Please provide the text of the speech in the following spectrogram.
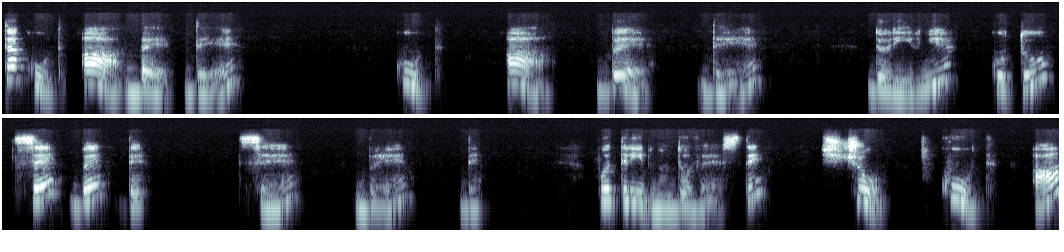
Та кут А, Б, Д, кут А, Б, Д. Дорівнює куту С, Б, Б, Д. Потрібно довести, що кут А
